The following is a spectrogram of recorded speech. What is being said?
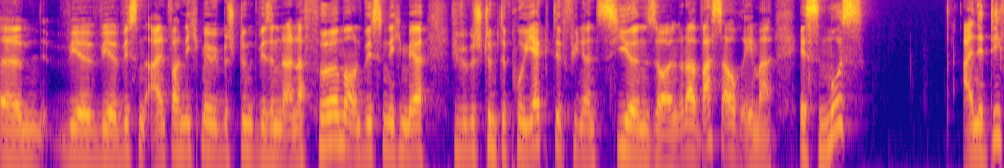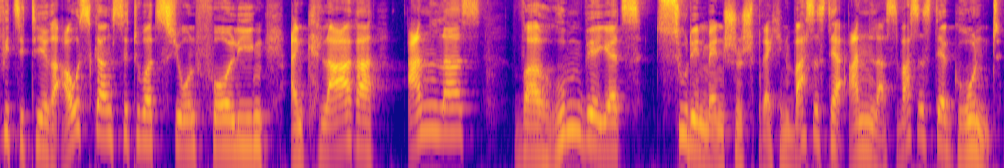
Ähm, wir, wir wissen einfach nicht mehr, wie bestimmt, wir sind in einer Firma und wissen nicht mehr, wie wir bestimmte Projekte finanzieren sollen oder was auch immer. Es muss eine defizitäre Ausgangssituation vorliegen, ein klarer Anlass, warum wir jetzt zu den Menschen sprechen. Was ist der Anlass? Was ist der Grund?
